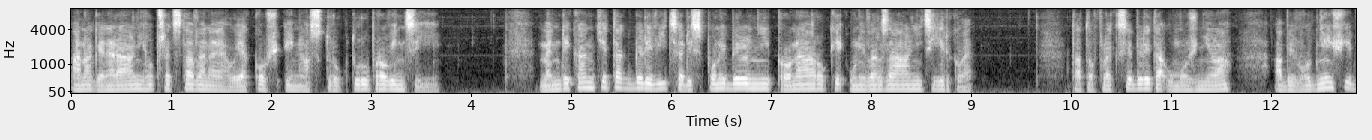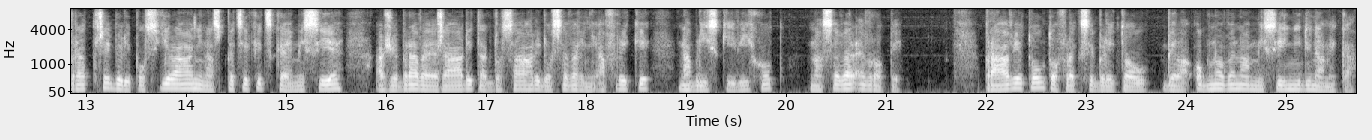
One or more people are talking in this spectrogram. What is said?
a na generálního představeného, jakož i na strukturu provincií. Mendikanti tak byli více disponibilní pro nároky univerzální církve. Tato flexibilita umožnila, aby vhodnější bratři byli posíláni na specifické misie a žebravé řády tak dosáhly do severní Afriky, na Blízký východ, na sever Evropy. Právě touto flexibilitou byla obnovena misijní dynamika.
